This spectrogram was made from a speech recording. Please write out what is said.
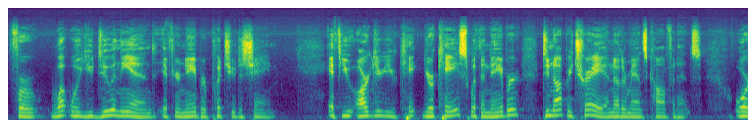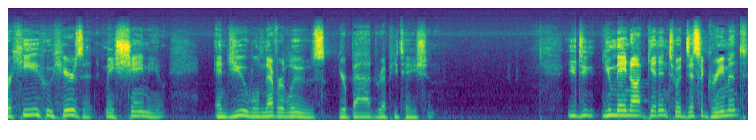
for what will you do in the end if your neighbor puts you to shame? If you argue your case with a neighbor, do not betray another man's confidence, or he who hears it may shame you, and you will never lose your bad reputation. You, do, you may not get into a disagreement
